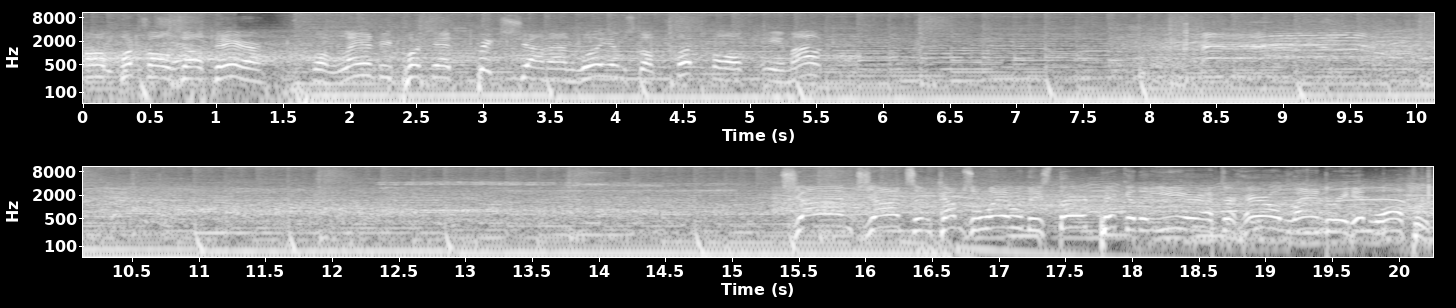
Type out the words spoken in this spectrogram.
Oh, football's out there. Well, Landry put that big shot on Williams. The football came out. John Johnson comes away with his third pick of the year after Harold Landry hit Wolford.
